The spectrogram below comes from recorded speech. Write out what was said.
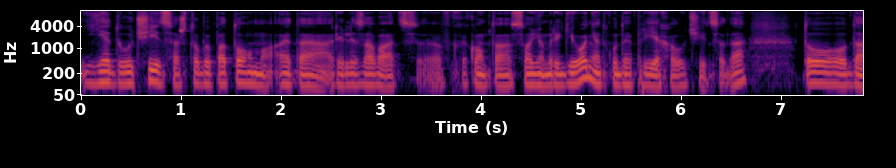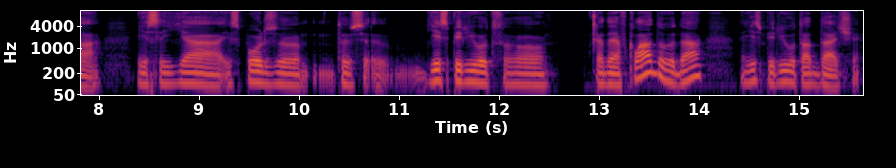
еду учиться, чтобы потом это реализовать в каком-то своем регионе, откуда я приехал учиться, да, то да, если я использую, то есть э, есть период, э, когда я вкладываю, да, есть период отдачи.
